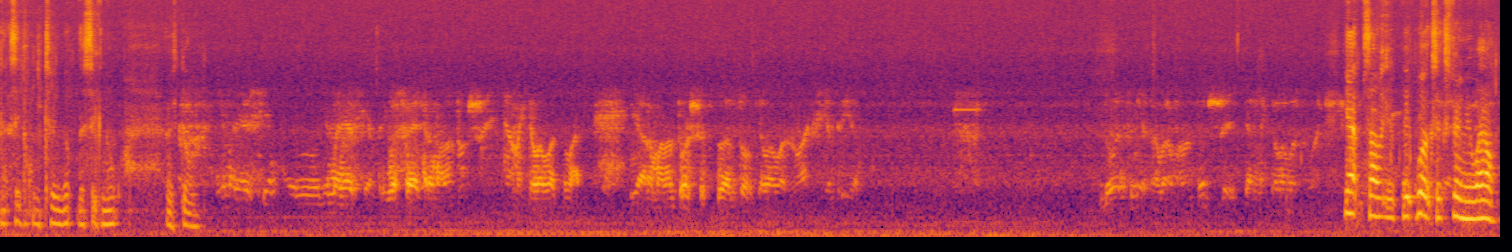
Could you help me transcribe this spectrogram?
Let's see if I can tune up the signal. Oh, it's gone. Yeah, so it, it works extremely well.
